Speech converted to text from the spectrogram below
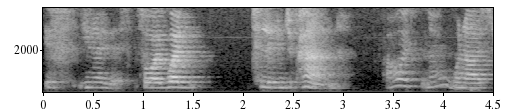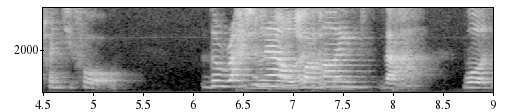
if you know this. So I went to live in Japan oh, I didn't know. when I was 24. The rationale behind that was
